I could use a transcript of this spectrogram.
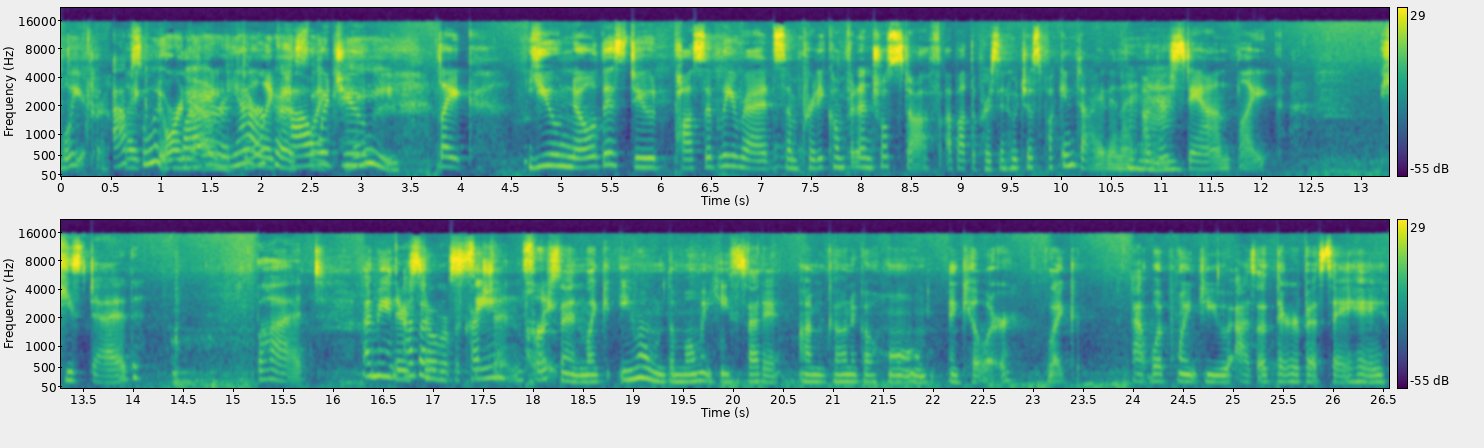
lawyer. Like, Absolutely. Or why- Yeah, like how like, would you, hey. like, you know, this dude possibly read some pretty confidential stuff about the person who just fucking died, and Mm-hmm. I understand, like, he's dead, but I mean, there's as still a repercussions, Same person, like, even the moment he said it, I'm going to go home and kill her. Like, at what point do you, as a therapist, say, "Hey,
